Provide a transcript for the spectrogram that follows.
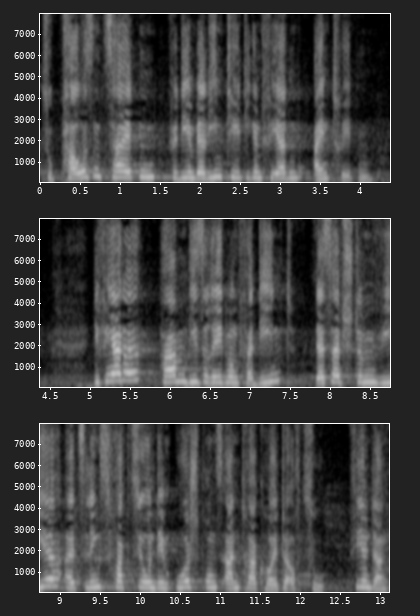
zu Pausenzeiten für die in Berlin tätigen Pferden eintreten. Die Pferde haben diese Regelung verdient. Deshalb stimmen wir als Linksfraktion dem Ursprungsantrag heute auch zu. Vielen Dank.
